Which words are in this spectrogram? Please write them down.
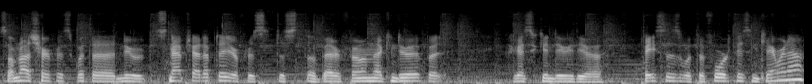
So I'm not sure if it's with a new Snapchat update or if it's just a better phone that can do it, but I guess you can do the uh, faces with the forward-facing camera now.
